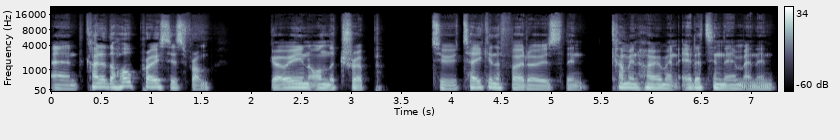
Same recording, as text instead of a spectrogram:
And kind of the whole process from going on the trip to taking the photos, then coming home and editing them, and then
